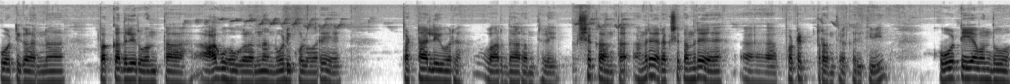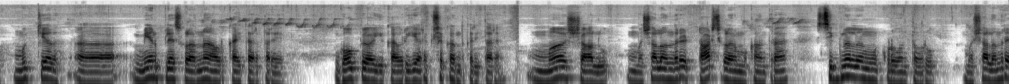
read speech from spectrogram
ಕೋಟೆಗಳನ್ನು ಪಕ್ಕದಲ್ಲಿರುವಂಥ ಆಗುಹೋಗುಗಳನ್ನು ನೋಡಿಕೊಳ್ಳುವರೆ ಪಟ್ಟಾಲಿವರ ವಾರ್ದಾರ್ ಅಂಥೇಳಿ ರಕ್ಷಕ ಅಂತ ಅಂದರೆ, ರಕ್ಷಕ ಅಂದರೆ ಪ್ರೊಟೆಕ್ಟರ್ ಅಂತೇಳಿ ಕರಿತೀವಿ. ಕೋಟೆಯ ಒಂದು ಮುಖ್ಯ ಮೇನ್ ಪ್ಲೇಸ್ಗಳನ್ನು ಅವ್ರು ಕಾಯ್ತಾ ಇರ್ತಾರೆ. ಗೌಪ್ಯವಾಗಿ ಅವರಿಗೆ ರಕ್ಷಕ ಅಂತ ಕರೀತಾರೆ. ಮಶಾಲು ಮಶಾಲು ಅಂದರೆ ಟಾರ್ಚ್ಗಳ ಮುಖಾಂತರ ಸಿಗ್ನಲನ್ನು ಕೊಡುವಂಥವ್ರು. ಮಶಾಲ್ ಅಂದರೆ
